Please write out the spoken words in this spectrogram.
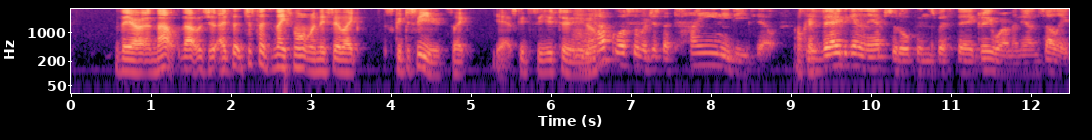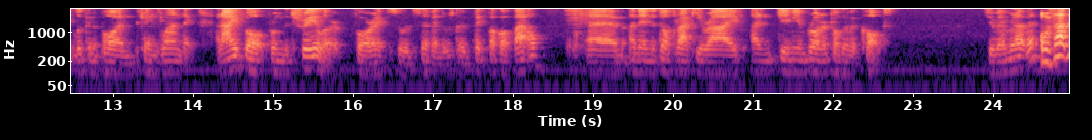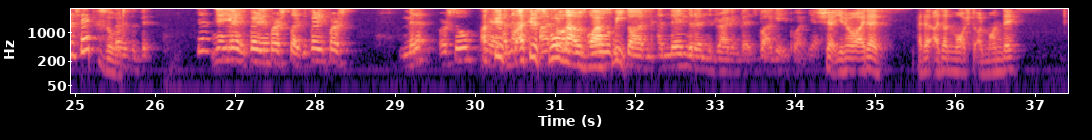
there, and that that was just, just a nice moment when they say like, "It's good to see you." It's like, "Yeah, it's good to see you too." You know? We have glossed over just a tiny detail. So Okay. the very beginning of the episode opens with the Grey Worm and the Unsullied looking upon King's Landing, and I thought from the trailer for episode seven there was going to be a big fuck off battle, um, and then the Dothraki arrive and Jaime and Bronn are talking about cocks. Do you remember that bit? Oh, was that this episode? That was the bit. Yeah, Yeah, very, yeah, very yeah. first like the very first minute or so. I could have and I could have sworn that was all last week. done, and then they're in the dragon pits. But I get your point. Yeah, Shit, you know what I did? I did, I done watched it on Monday.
